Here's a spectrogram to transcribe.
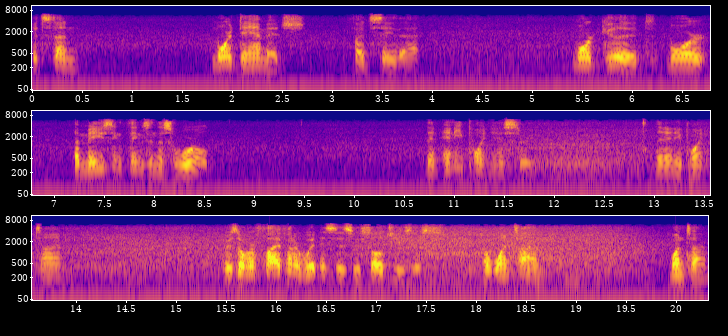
It's done more damage, if I'd say that, more good, more amazing things in this world than any point in history, than any point in time. There's over 500 witnesses who saw Jesus at one time. One time.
